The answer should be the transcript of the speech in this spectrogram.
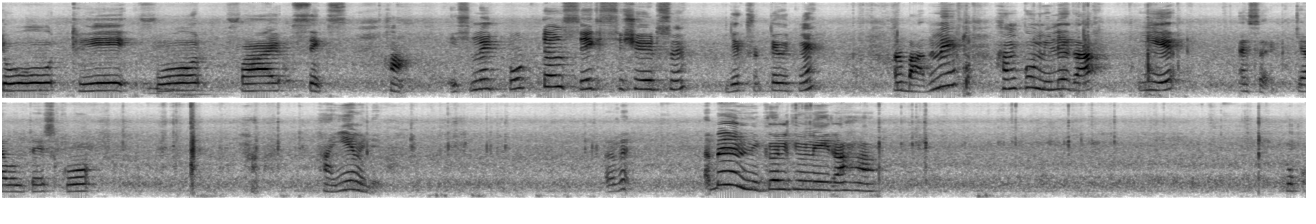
two three four five six हाँ इसमें टोटल सिक्स शेड्स हैं। देख सकते हो इतने। और बाद में हमको मिलेगा ये ऐसा क्या बोलते हैं इसको? हाँ हाँ ये मिलेगा। अबे अबे, निकल क्यों नहीं रहा? रुको।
